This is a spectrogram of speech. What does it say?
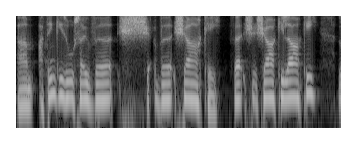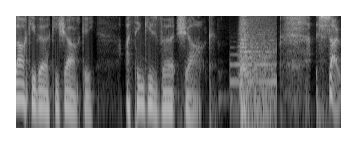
Um, I think he's also Vert, Sh- Vert Sharky. Vert Sh- Sharky Larky? Larky Verky Sharky. I think he's Vert Shark. So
